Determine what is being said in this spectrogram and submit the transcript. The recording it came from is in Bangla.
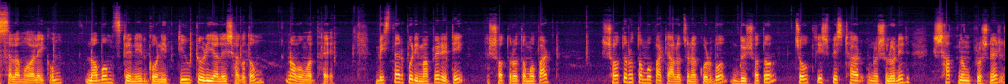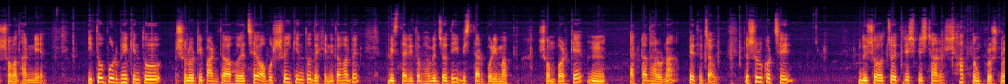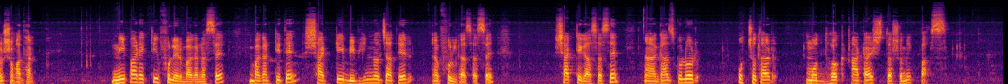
আসসালামু আলাইকুম। নবম শ্রেণির গণিত টিউটোরিয়ালে স্বাগতম নবম অধ্যায়ে। বিস্তার পরিমাপের এটি সতেরোতম পাঠ। সতেরোতম পাঠে আলোচনা করব দুইশত চৌত্রিশ পৃষ্ঠার অনুশীলনীর সাত নং প্রশ্নের সমাধান নিয়ে। ইতোপূর্বে কিন্তু ষোলোটি পাঠ দেওয়া হয়েছে, অবশ্যই কিন্তু দেখে নিতে হবে। বিস্তারিতভাবে যদি বিস্তার পরিমাপ সম্পর্কে একটা ধারণা পেতে চাও। তো শুরু করছি দুশো চৌত্রিশ পৃষ্ঠার সাত নং প্রশ্নের সমাধান। নিপার একটি ফুলের বাগান আছে। বাগানটিতে ষাটটি বিভিন্ন জাতের ফুল গাছ আছে। ষাটটি গাছ আছে। গাছগুলোর উচ্চতার মধ্যক আঠাশ দশমিক পাঁচ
